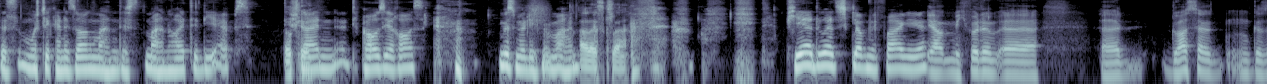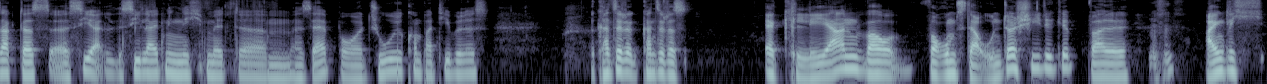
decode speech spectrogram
Das musst dir keine Sorgen machen. Das machen heute die Apps. Die Okay. schneiden die Pause raus. Müssen wir nicht mehr machen. Alles klar. Pierre, du hast, glaube ich, eine Frage. Gell? Ja, mich würde, äh, äh, du hast ja gesagt, dass äh, C-Lightning nicht mit ähm, Zap oder Joule kompatibel ist. Kannst du, kannst du das erklären, wa warum es da Unterschiede gibt? Weil Mhm. eigentlich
